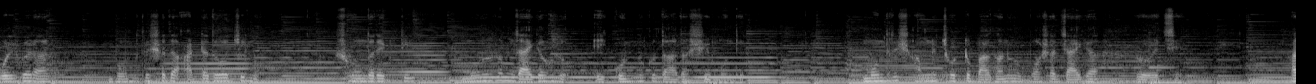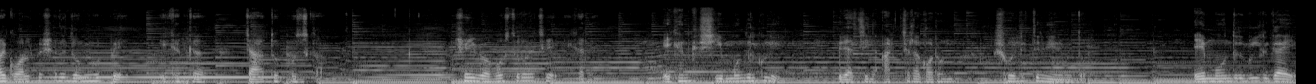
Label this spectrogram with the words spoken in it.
পরিবার আর বন্ধুদের সাথে আড্ডা দেওয়ার জন্য সুন্দর একটি মনোরম জায়গা হলো এই কন্যকুর দ্বাদশ শিব মন্দির। মন্দিরের সামনে ছোট্ট বাগানও বসার জায়গা রয়েছে। আর গল্পের সাথে জমে উঠবে এখানকার চা তো ফুচকা। সেই ব্যবস্থা রয়েছে এখানে। এখানকার শিব মন্দিরগুলি প্রাচীন আটচালা গঠন শৈলীতে নির্মিত। এই মন্দিরগুলির গায়ে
